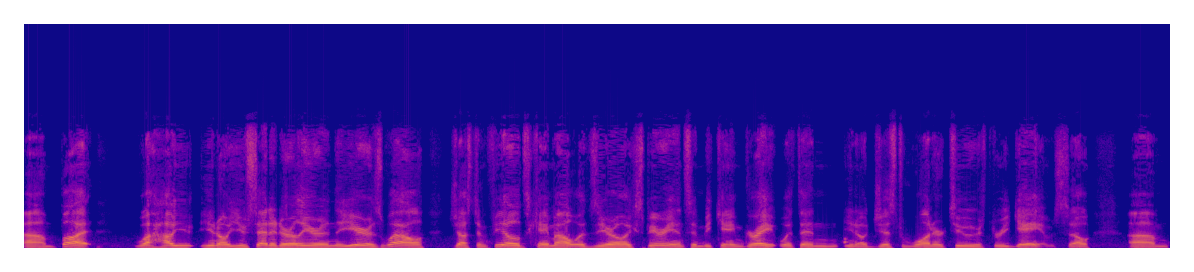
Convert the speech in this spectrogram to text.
Um, but well, how you you know you said it earlier in the year as well. Justin Fields came out with zero experience and became great within you know just one or two or three games. So um,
